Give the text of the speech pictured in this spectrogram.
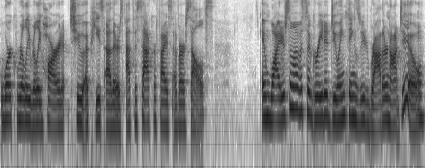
work really, really hard to appease others at the sacrifice of ourselves? And why do some of us agree to doing things we'd rather not do?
